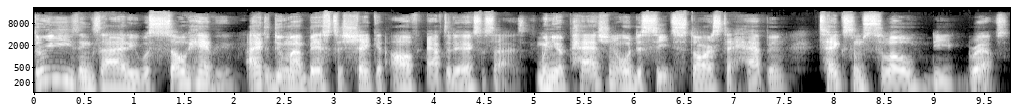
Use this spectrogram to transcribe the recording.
three's anxiety was so heavy, I had to do my best to shake it off after the exercise. When your passion or deceit starts to happen, Take some slow, deep breaths.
